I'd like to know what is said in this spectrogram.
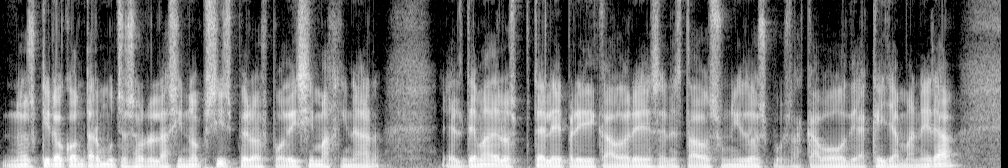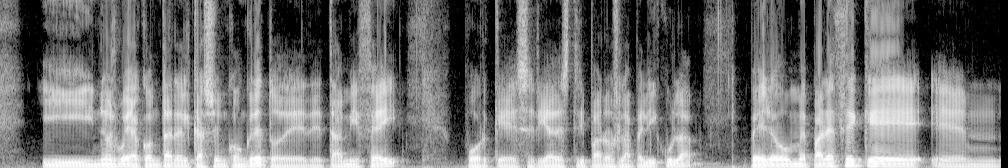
no os quiero contar mucho sobre la sinopsis pero os podéis imaginar el tema de los telepredicadores en Estados Unidos pues acabó de aquella manera y no os voy a contar el caso en concreto de, Tammy Faye, porque sería destriparos la película, pero me parece que em,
